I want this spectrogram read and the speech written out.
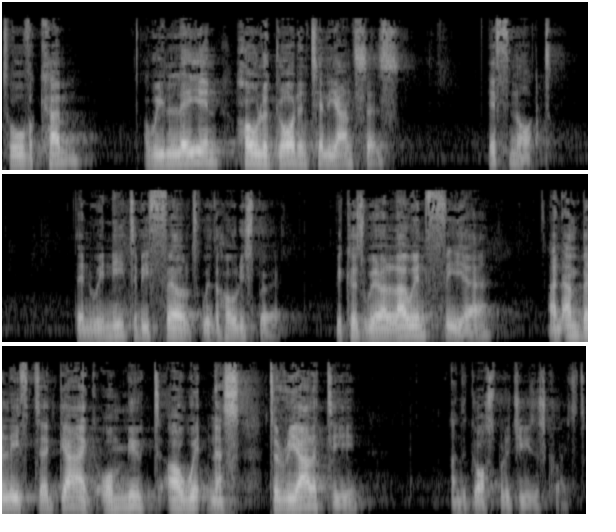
to overcome? Are we laying hold of God until he answers? If not, then we need to be filled with the Holy Spirit because we're allowing fear and unbelief to gag or mute our witness to reality and the gospel of Jesus Christ.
